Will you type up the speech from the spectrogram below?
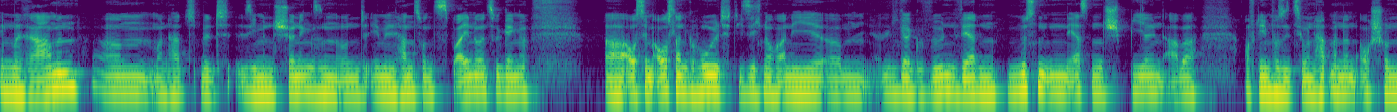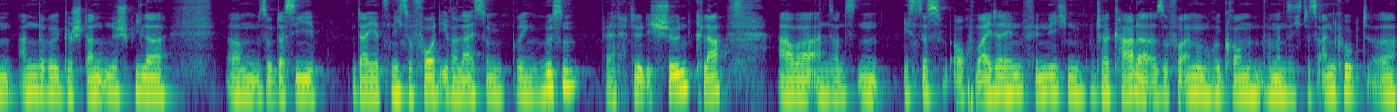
im Rahmen. Ähm, man hat mit Simon Schönningsen und Emil Hansson zwei Neuzugänge äh, aus dem Ausland geholt, die sich noch an die ähm, Liga gewöhnen werden müssen in den ersten Spielen. Aber auf den Positionen hat man dann auch schon andere gestandene Spieler, ähm, sodass sie da jetzt nicht sofort ihre Leistung bringen müssen. Wäre natürlich schön, klar. Aber ansonsten ist das auch weiterhin, finde ich, ein guter Kader. Also vor allem im Rückraum, wenn man sich das anguckt. Äh,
